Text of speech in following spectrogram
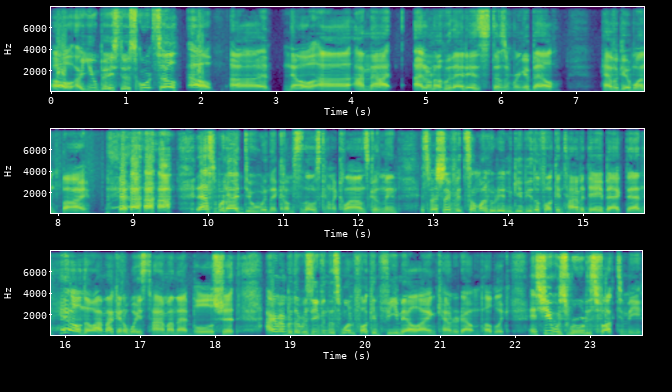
Oh, are you based escort cell? Oh, uh, no, uh, I'm not. I don't know who that is. Doesn't ring a bell. Have a good one. Bye. That's what I do when it comes to those kind of clowns. Because, I mean, especially if it's someone who didn't give you the fucking time of day back then. Hell no, I'm not going to waste time on that bullshit. I remember there was even this one fucking female I encountered out in public. And she was rude as fuck to me.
